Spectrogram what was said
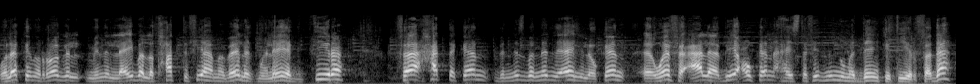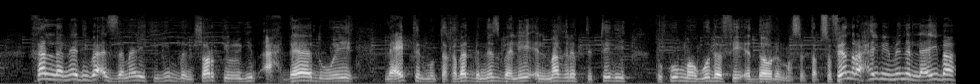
ولكن الراجل من اللعيبة اللي اتحط فيها مبالغ مالية كتيرة فحتى كان بالنسبة للنادي الأهلي لو كان وافق على بيعه كان هيستفيد منه ماديا كتير. فده خلى نادي بقى الزمالك يجيب بن شرقي ويجيب أحداد ولعيبة المنتخبات بالنسبة للمغرب تبتدي تكون موجودة في الدوري المصري. طب سفيان رحيمي من اللعيبة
